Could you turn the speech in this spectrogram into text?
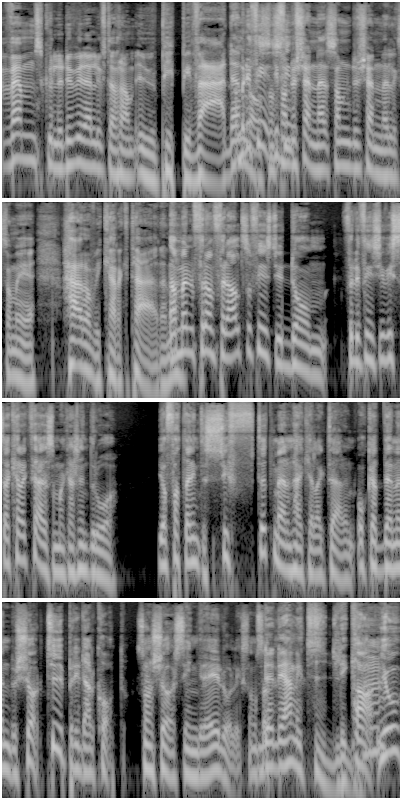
vem skulle du vilja lyfta fram ur Pippi-världen? Ja, då? Så som, fin- du känner, som du känner liksom är, här har vi karaktärerna. Ja, men framförallt så finns det ju de, för det finns ju vissa karaktärer som man kanske inte då jag fattar inte syftet med den här karaktären och att den ändå kör, typ Ridar Kato som kör sin grej då liksom. Så, det, det, han är tydlig. ja, Jo,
